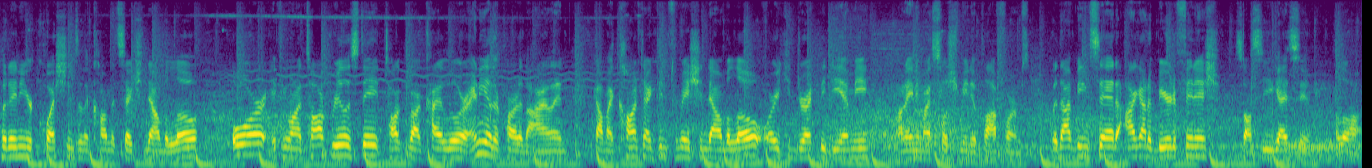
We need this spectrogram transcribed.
Put any of your questions in the comment section down below. Or if you want to talk real estate, talk about Kailua or any other part of the island, got my contact information down below, or you can directly DM me on any of my social media platforms. With that being said, I got a beer to finish, so I'll see you guys soon. Aloha.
